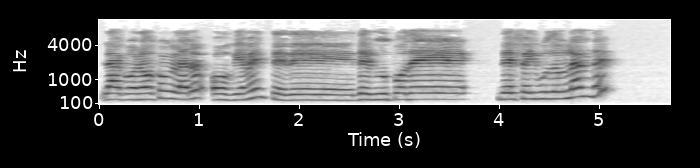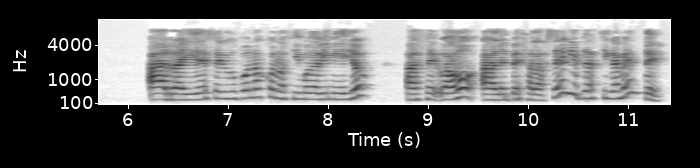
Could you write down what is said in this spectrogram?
la conozco, claro, obviamente, de, del grupo de, de Facebook de Holanda. A raíz de ese grupo nos conocimos David y yo. Hace, vamos, al empezar la serie prácticamente.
